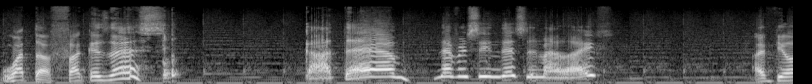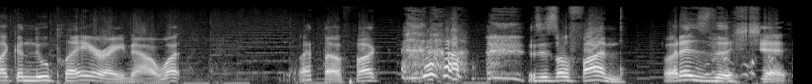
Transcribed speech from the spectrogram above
What the fuck is this? God damn! Never seen this in my life. I feel like a new player right now. What? What the fuck? this is so fun. What is this shit?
